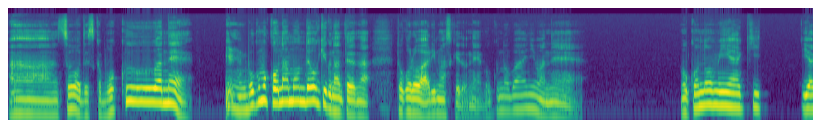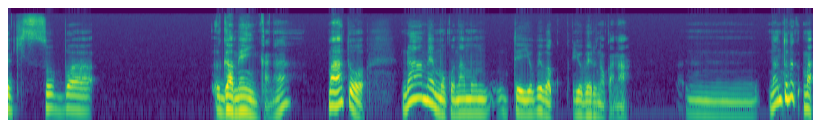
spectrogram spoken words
あそうですか。僕はね 僕も粉もんで大きくなったようなところはありますけどね。僕の場合にはねお好み焼き焼きそばがメインかな。まああとラーメンも粉もんって呼べば呼べるのかな。うんなんとなくまあ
